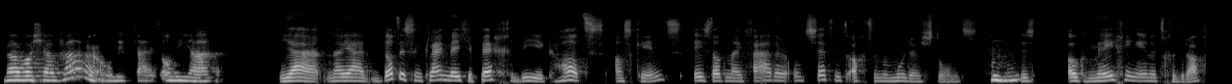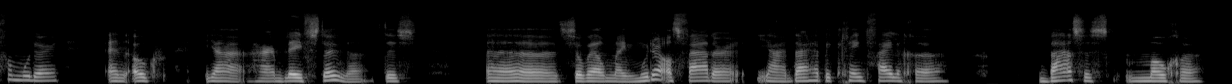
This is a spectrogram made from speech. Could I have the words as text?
waar was jouw vader al die tijd, al die jaren? Ja, nou ja, dat is een klein beetje pech die ik had als kind, is dat mijn vader ontzettend achter mijn moeder stond. Mhm. Dus ook meeging in het gedrag van moeder en ook ja, haar bleef steunen. Dus eh, zowel mijn moeder als vader, ja, daar heb ik geen veilige basis mogen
